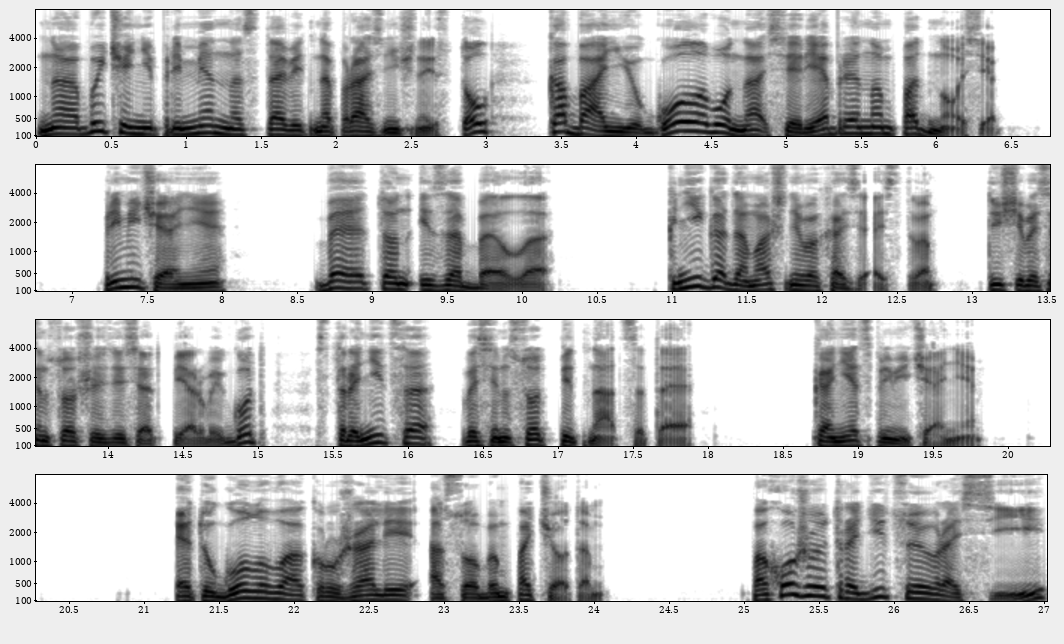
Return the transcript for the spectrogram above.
на обычай непременно ставить на праздничный стол кабанью голову на серебряном подносе. Примечание. Беттон Изабелла. Книга домашнего хозяйства. 1861 год, страница 815. Конец примечания. Эту голову окружали особым почетом. Похожую традицию в России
